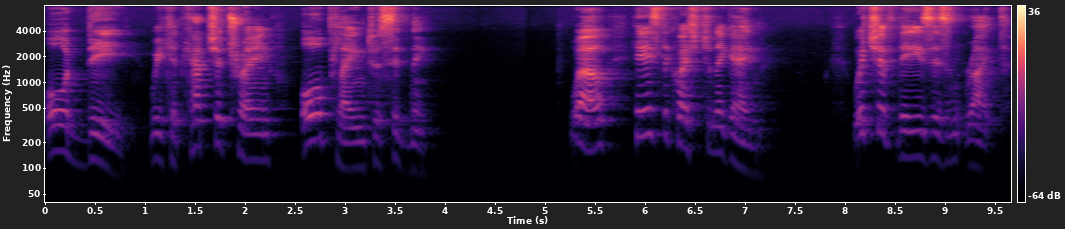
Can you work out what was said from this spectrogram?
Or D. We could catch a train or plane to Sydney. Well, here's the question again. Which of these isn't right?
